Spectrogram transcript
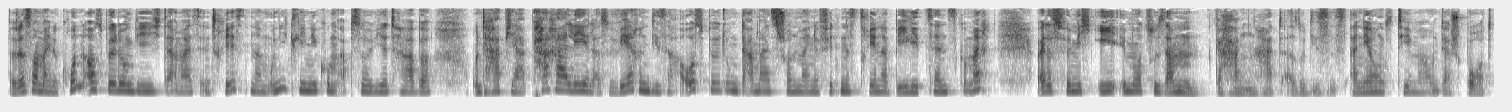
Also das war meine Grundausbildung, die ich damals in Dresden am Uniklinikum absolviert habe und habe ja parallel, also während dieser Ausbildung damals schon meine Fitnesstrainer B-Lizenz gemacht, weil das für mich eh immer zusammengehangen hat, also dieses Ernährungsthema und der Sport.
